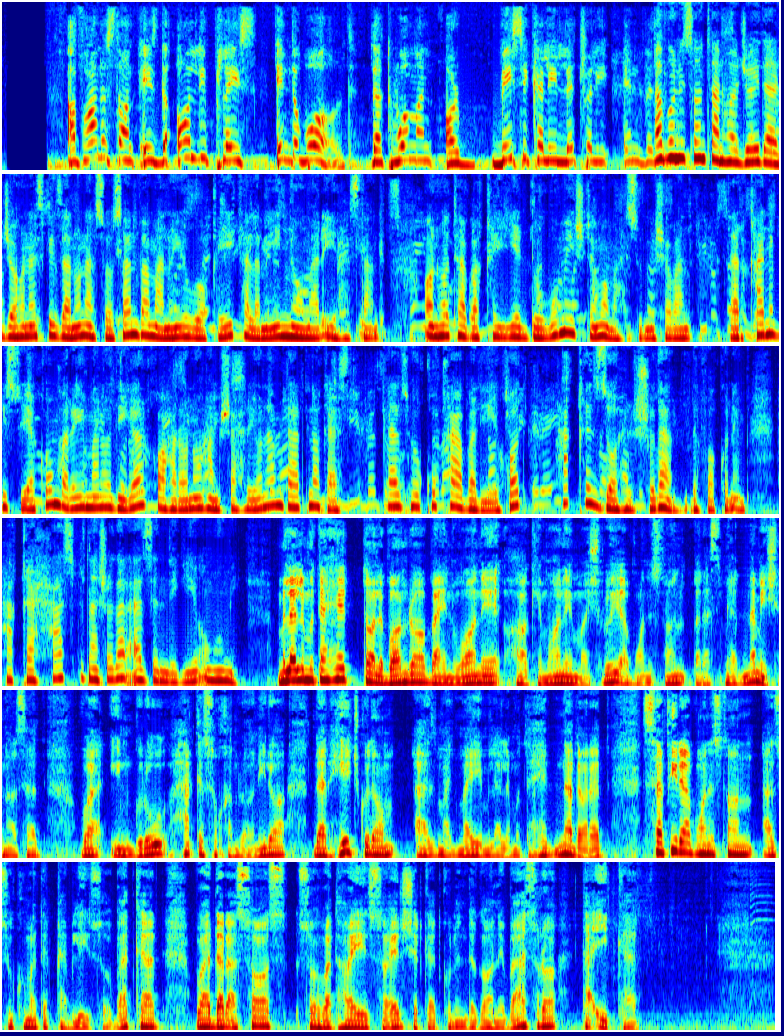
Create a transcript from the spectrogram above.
افغانستان تنها جایی در جهان است که زنان اساساً و معنای واقعی کلمه نامرئی هستند. آنها طبقه دوم اجتماع محسوب می شوند. در قرن 21 برای من و دیگر خواهران و همشهریانم دردناک است که از حقوق اولیه خود حق ظاهر شدن دفاع کنیم. حق حذف نشدن از زندگی عمومی. ملل متحد طالبان را به عنوان حاکمان مشروع افغانستان به رسمیت نمی شناسد و این گروه حق سخنرانی را در هیچ کدام از مجمع ملل متحد ندارد. سفیر افغانستان از حکومت قبلی صحبت کرد و در اساس صحبت های سایر شرکت کنندگان بحث را تایید کرد.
